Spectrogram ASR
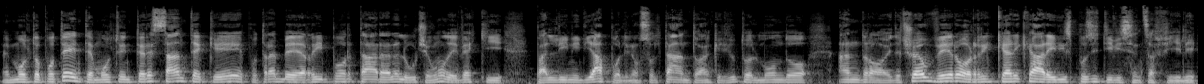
eh, molto potente, molto interessante che potrebbe riportare alla luce uno dei vecchi pallini di Apple e non soltanto, anche di tutto il mondo Android, cioè ovvero ovvero ricaricare i dispositivi senza fili.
